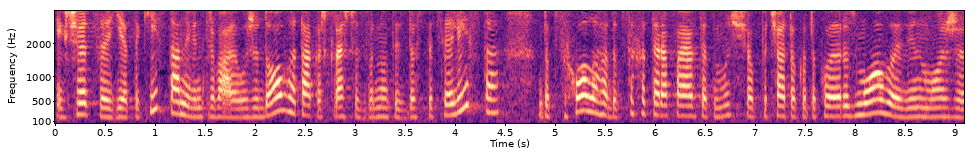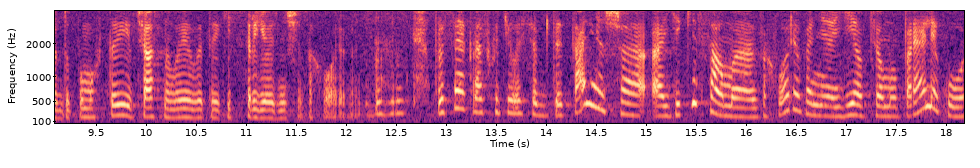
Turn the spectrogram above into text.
Якщо це є такий стан, і він триває уже довго, також краще звернутися до спеціаліста, до психолога, до психотерапевта, тому що початок такої розмови він може допомогти і вчасно виявити якісь серйозніші захворювання. Угу. Про це якраз хотілося б детальніше. Які саме захворювання є в цьому переліку,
